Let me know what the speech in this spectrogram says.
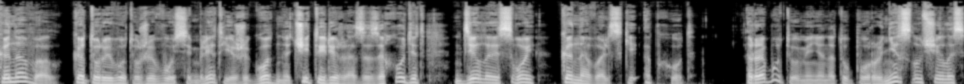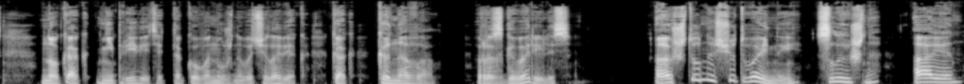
коновал, который вот уже восемь лет ежегодно четыре раза заходит, делая свой коновальский обход. Работы у меня на ту пору не случилось, но как не приветить такого нужного человека, как коновал? Разговорились. А что насчет войны? Слышно, А.Н.?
